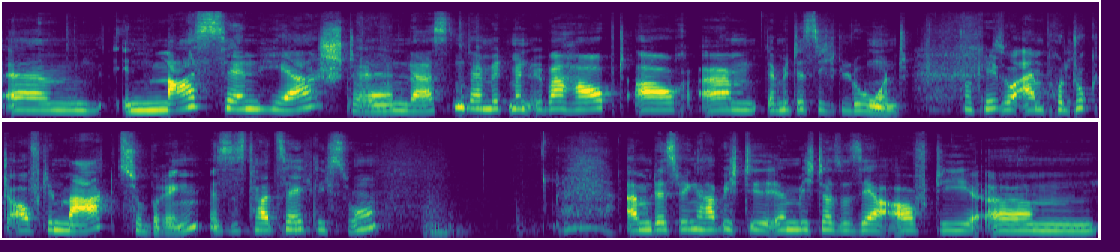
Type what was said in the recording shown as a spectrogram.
ähm, in Massen herstellen lassen, damit man überhaupt auch, ähm, damit es sich lohnt, okay. so ein Produkt auf den Markt zu bringen. Es ist tatsächlich so. Ähm, deswegen habe ich die, mich da so sehr auf die, ähm,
